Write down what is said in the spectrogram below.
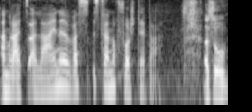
Anreiz alleine. Was ist da noch vorstellbar? Also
